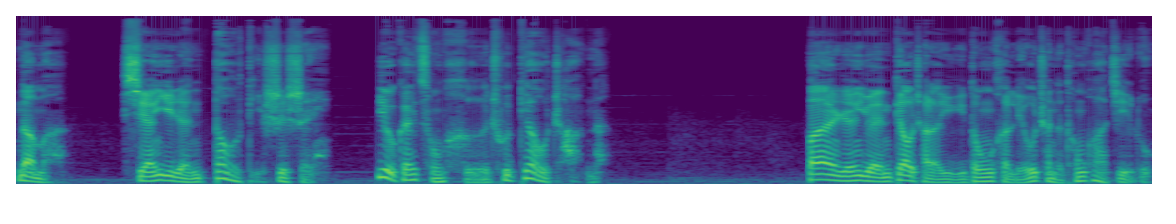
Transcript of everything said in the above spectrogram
那么，嫌疑人到底是谁？又该从何处调查呢？办案人员调查了于东和刘晨的通话记录，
